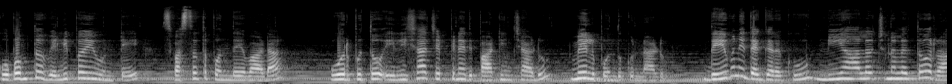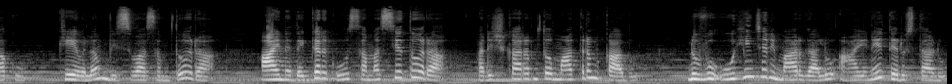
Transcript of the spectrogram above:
కోపంతో వెళ్ళిపోయి ఉంటే స్వస్థత పొందేవాడా? ఓర్పుతో ఎలిషా చెప్పినది పాటించాడు మేలు పొందుకున్నాడు. దేవుని దగ్గరకు నీ ఆలోచనలతో రాకు కేవలం విశ్వాసంతో రా. ఆయన దగ్గరకు సమస్యతో రా పరిష్కారంతో మాత్రం కాదు. నువ్వు ఊహించని మార్గాలు ఆయనే తెరుస్తాడు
